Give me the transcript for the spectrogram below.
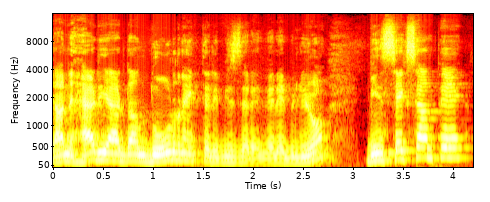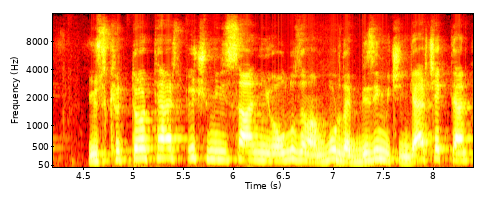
yani her yerden doğru renkleri bizlere verebiliyor. 1080p 144 Hz 3 milisaniye olduğu zaman burada bizim için gerçekten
